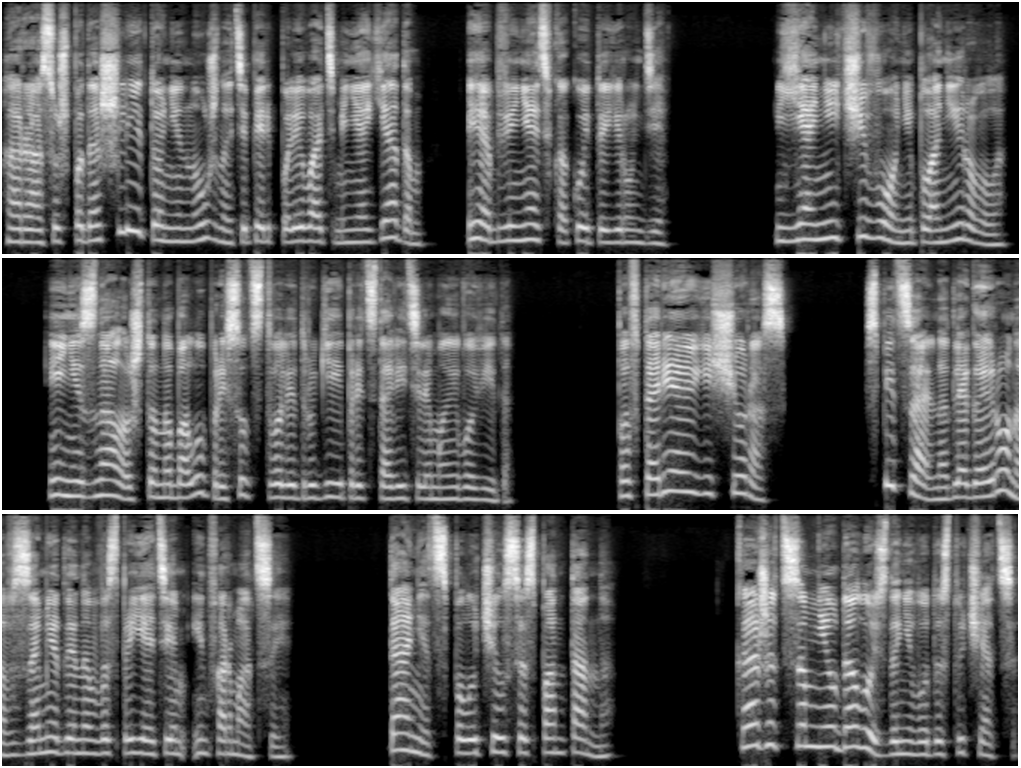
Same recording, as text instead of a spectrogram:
А раз уж подошли, то не нужно теперь поливать меня ядом и обвинять в какой-то ерунде. Я ничего не планировала и не знала, что на балу присутствовали другие представители моего вида. Повторяю еще раз. Специально для гайронов с замедленным восприятием информации. Танец получился спонтанно. Кажется, мне удалось до него достучаться.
